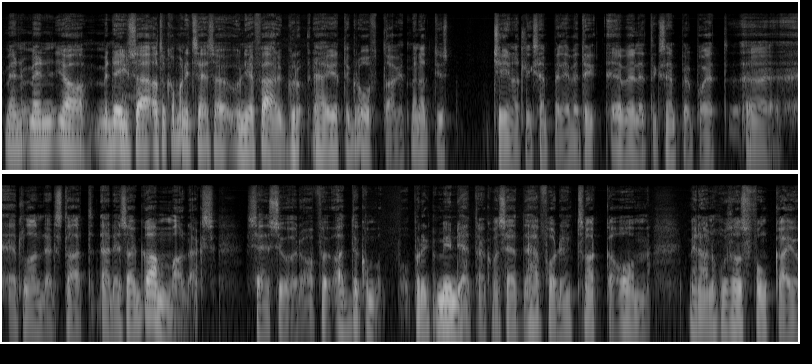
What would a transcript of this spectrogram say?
Men, men, ja, men det är ju så här, att då kan man inte säga så här ungefär, det här är jättegrovt taget, men att just Kina till exempel är väl ett exempel på ett, äh, ett land, en stat, där det är så här gammaldags censur. Och för att det kom, på riktigt myndigheterna kommer säga att det här får du inte snacka om. Medan hos oss funkar ju,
